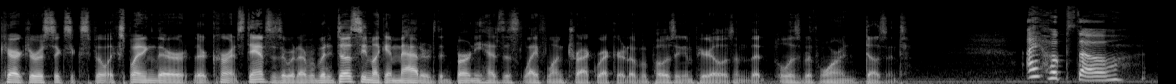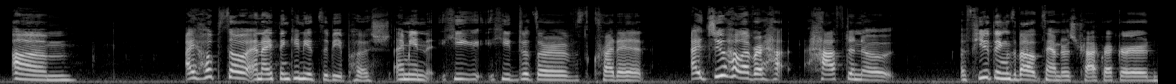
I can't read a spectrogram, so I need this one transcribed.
characteristics exp- explaining their their current stances or whatever but it does seem like it matters that Bernie has this lifelong track record of opposing imperialism that Elizabeth Warren doesn't. I hope so. Um I hope so and I think he needs to be pushed. I mean he he deserves credit. I do however ha- have to note a few things about Sanders' track record.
